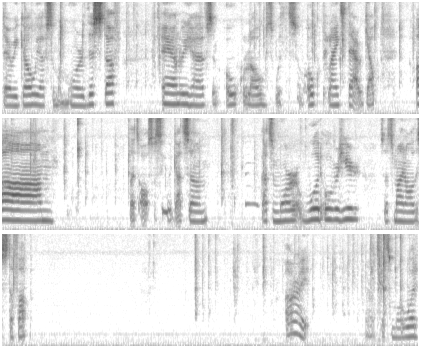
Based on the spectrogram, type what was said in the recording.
There we go. We have some more of this stuff. And we have some oak logs with some oak planks. There we go. Um, let's also see. We got some got some more wood over here. So let's mine all this stuff up. Alright. Get some more wood.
